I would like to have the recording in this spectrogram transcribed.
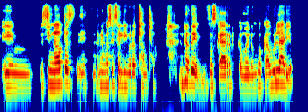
em, si no, pues eh, tenemos ese libro choncho, ¿no? De buscar como en un vocabulario.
